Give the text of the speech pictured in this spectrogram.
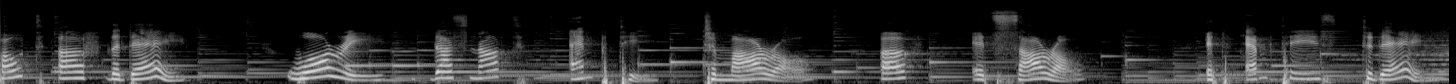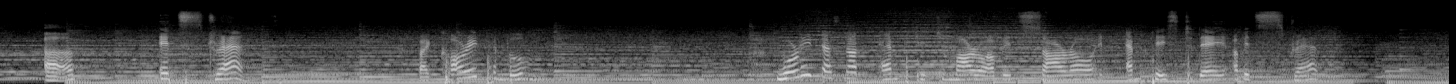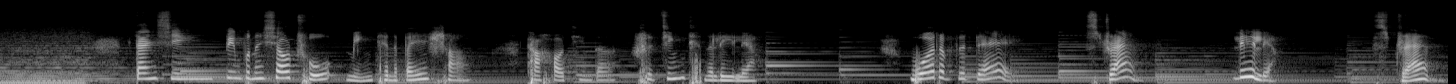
Quote of the day Worry does not empty tomorrow of its sorrow. It empties today of its strength. By Corrie ten Boom. Worry does not empty tomorrow of its sorrow, it empties today of its strength. 担心并不能消除明天的悲伤，它耗尽的是今天的力量。Word of the day: strength，力量，strength。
